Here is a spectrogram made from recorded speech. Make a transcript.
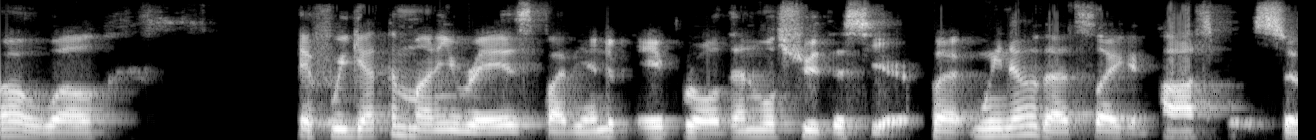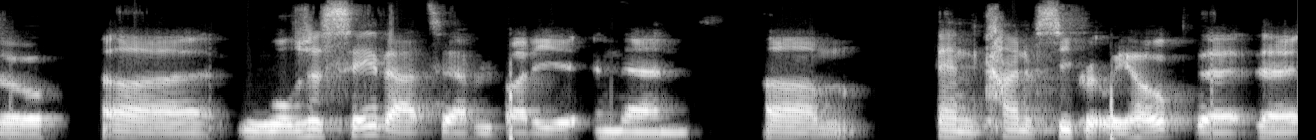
oh, well, if we get the money raised by the end of April, then we'll shoot this year. But we know that's like impossible. So uh, we'll just say that to everybody and then, um, and kind of secretly hope that, that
